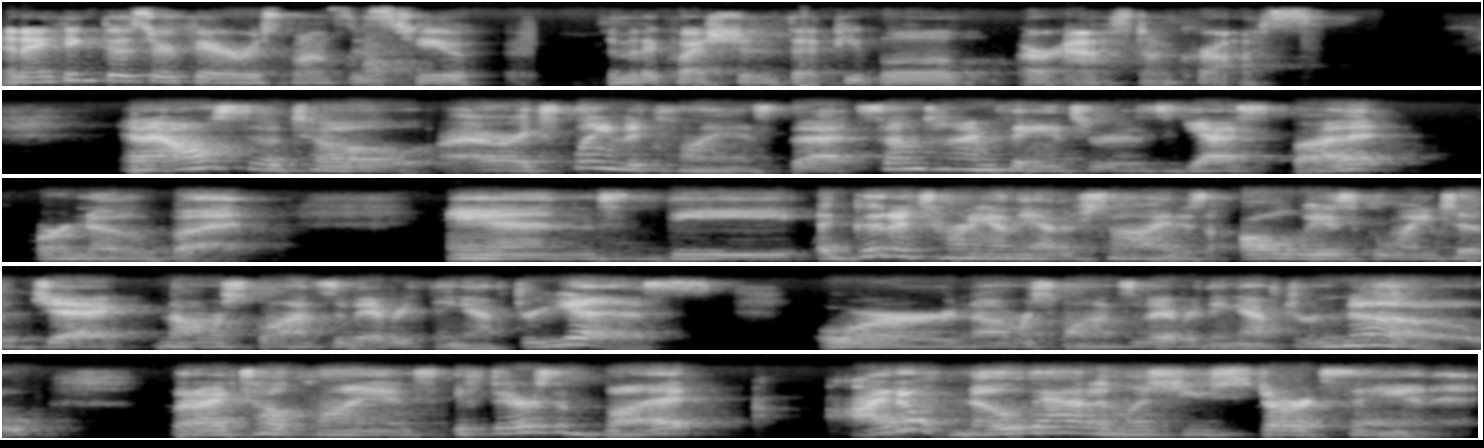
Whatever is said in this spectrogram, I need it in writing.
And I think those are fair responses to some of the questions that people are asked on cross. And I also tell or explain to clients that sometimes the answer is yes, but or no, but. And the a good attorney on the other side is always going to object non-responsive everything after yes or non-responsive everything after no. But I tell clients if there's a but, I don't know that unless you start saying it.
